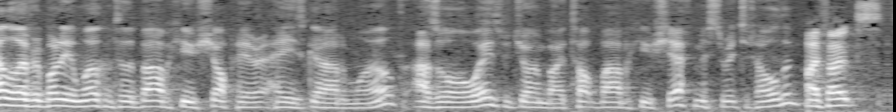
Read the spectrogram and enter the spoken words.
Hello, everybody, and welcome to the barbecue shop here at Hayes Garden World. As always, we're joined by top barbecue chef, Mr. Richard Holden. Hi, folks.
